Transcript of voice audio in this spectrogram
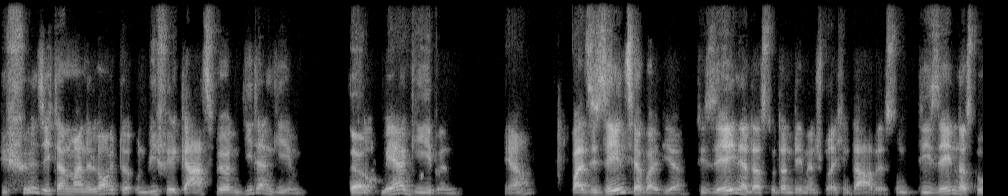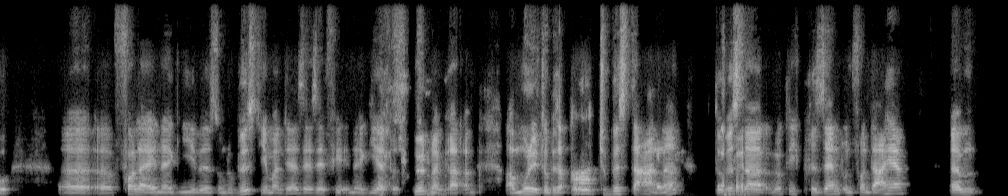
wie fühlen sich dann meine Leute und wie viel Gas würden die dann geben? Ja. Noch mehr geben, ja? Weil sie sehen es ja bei dir. Sie sehen ja, dass du dann dementsprechend da bist und die sehen, dass du äh, äh, voller Energie bist und du bist jemand, der sehr, sehr viel Energie hat. Das spürt man gerade am, am Monitor. Du bist, da, du bist da, ne? Du bist da wirklich präsent und von daher ähm,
